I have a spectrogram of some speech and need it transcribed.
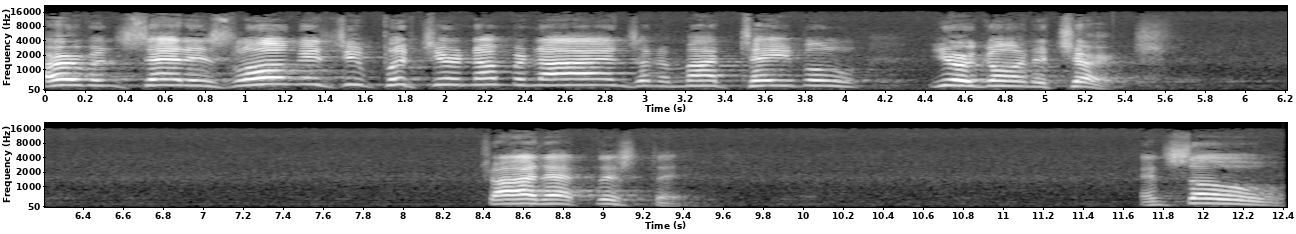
Irvin said, As long as you put your number nines under my table, you're going to church. Try that this day. And so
